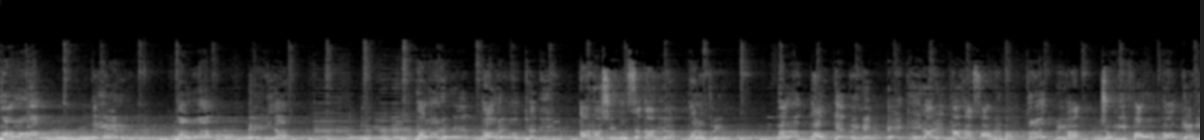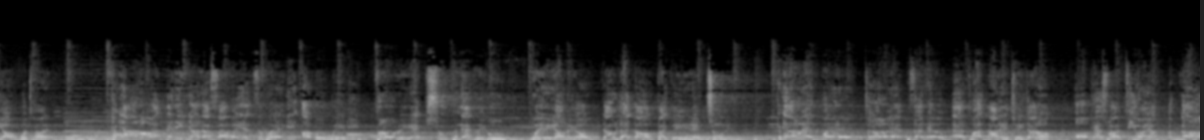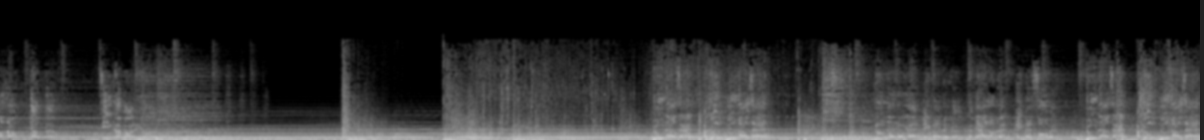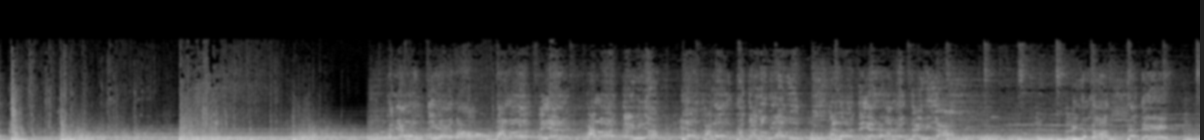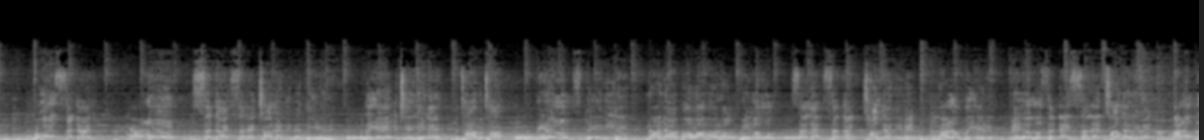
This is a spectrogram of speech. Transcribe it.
ငါတို့ကတရေတွေငါတို့ကအေးပြီးသားငါတို့တွေရဲ့ခေါင်းတွေကိုဖြတ်ပြီးအာနာရှင်ကိုဆက်တာနေတာငါတို့တွေ့တယ် တဲ့ညစာစားဝင်ပါသူတို့တွေကယူနီဖောင်းကိုကော့ပြန်နေအောင်ဝတ်ထားတယ်ခမည်းတော်ကအဲ့ဒီညစာစားပွဲရဲ့စပွဲကြီးအောက်ကိုဝင်ပြီးသူတို့တွေရဲ့ရှူးဖက်တွေကိုဝေရောင်နေအောင်တောင်လက်လောင်တိုက်ပေးနေတဲ့ချွန်းတွေခင်ဗျားတို့ရဲ့ပွဲတွေကျွန်တော်တို့ရဲ့ပါဇက်ထဲကိုအန်ထွက်လာတဲ့ချိန်ကျတော့ orchestra ကြီးဝါရအကောင်းဆုံးမြောက်တယ်ကိုကြီးကပ်ပါလေရော ဒီကတတ်တယ်ဘဝစတိုင်းညာလို့စတိုင်းစတဲ့ချောင်းနဲ့နေမဲ့တရားတွေတရားအချင်းချင်းနဲ့အထာမထားမင်းတို့ကိုသေပြီးနဲ့နာနာဘာဝမှာတော့မင်းတို့ကိုဆက်လက်စတိုင်းချောင်းနဲ့နေမဲ့ငါတို့တရားတွေမင်းတို့ကိုစတိုင်းဆက်လက်ချောင်းနဲ့နေမဲ့ငါတို့တရားတွေငါတို့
